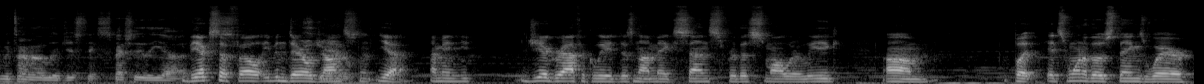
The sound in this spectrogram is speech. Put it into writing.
we're talking about logistics, especially the uh, the XFL, even Daryl Johnston. Yeah, I mean, you, geographically, it does not make sense for this smaller league. Um, but it's one of those things where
